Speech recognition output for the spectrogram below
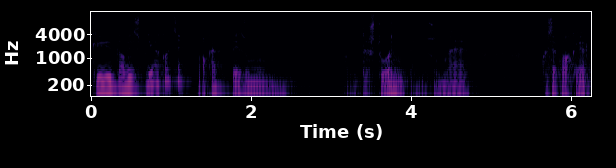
que talvez isso podia acontecer. Ok, tens um, um transtorno, tens uma coisa qualquer.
